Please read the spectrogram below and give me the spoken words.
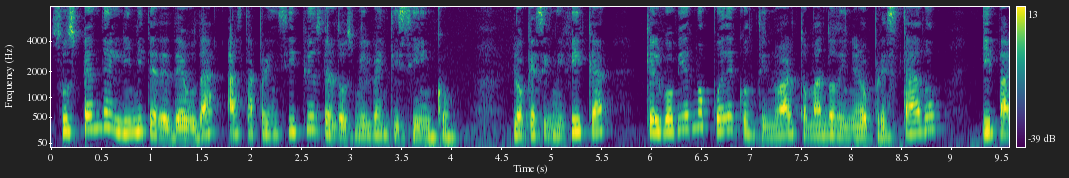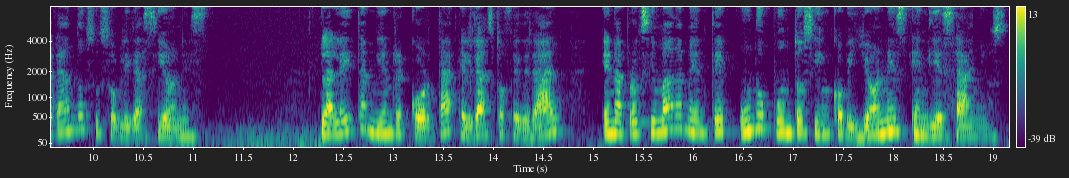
suspende el límite de deuda hasta principios del 2025, lo que significa que el gobierno puede continuar tomando dinero prestado y pagando sus obligaciones. La ley también recorta el gasto federal en aproximadamente 1.5 billones en 10 años,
